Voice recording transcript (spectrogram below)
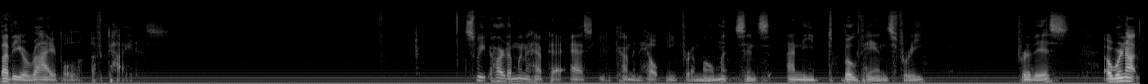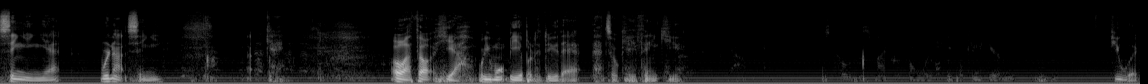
by the arrival of Titus. Sweetheart, I'm going to have to ask you to come and help me for a moment since I need both hands free for this. Oh, we're not singing yet. We're not singing. Okay. Oh, I thought, yeah, we won't be able to do that. That's okay. Thank you. Just hold this microphone where people can hear me. If you would.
